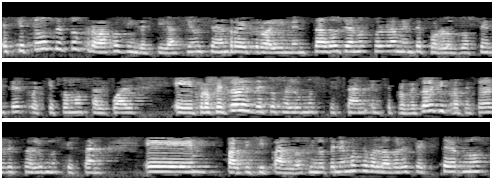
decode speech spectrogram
es que todos estos trabajos de investigación sean retroalimentados ya no solamente por los docentes, pues que somos tal cual eh, profesores de estos alumnos que están, este, profesores y profesoras de estos alumnos que están eh, participando, sino tenemos evaluadores externos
